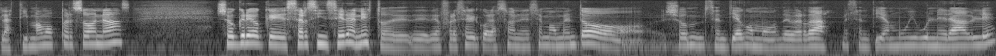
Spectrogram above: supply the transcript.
lastimamos personas. Yo creo que ser sincera en esto, de ofrecer el corazón, en ese momento yo me sentía como, de verdad, me sentía muy vulnerable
